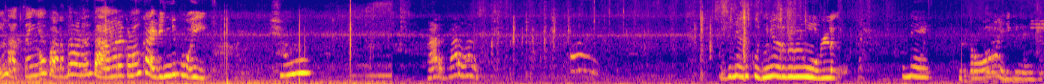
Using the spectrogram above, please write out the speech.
ഈ മത്തങ്ങ പടന്ന് പടന്ന് താമരക്കുളം കഴിഞ്ഞു പോയി. ഷൂ ഇതിന് ഒരു കുഞ്ഞു ഒരു മുള്ളു. പിന്നെ റോമ ഇരിക്കുന്നു എനിക്ക്.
